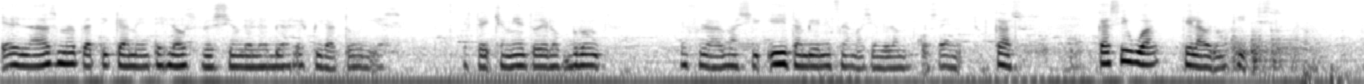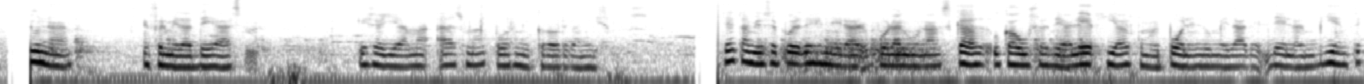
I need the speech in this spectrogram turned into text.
El asma prácticamente es la obstrucción de las vías respiratorias, estrechamiento de los bronquios, inflamación y también inflamación de la mucosa en otros casos, casi igual que la bronquitis. Hay una enfermedad de asma que se llama asma por microorganismos. También se puede generar por algunas causas de alergias como el polen, la humedad del ambiente,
